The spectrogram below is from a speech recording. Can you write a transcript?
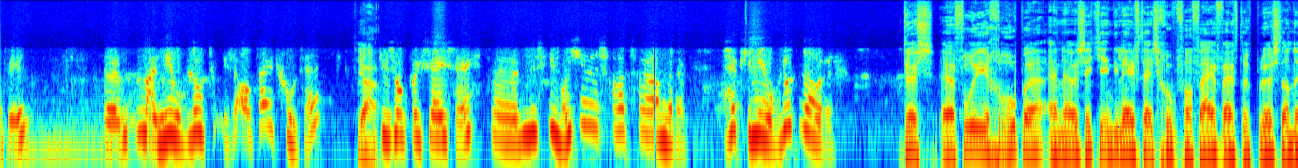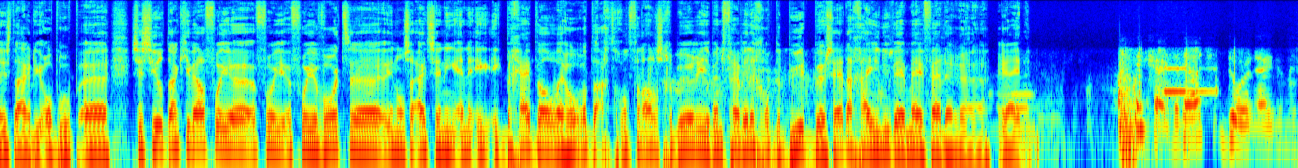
100% in. Ehm, maar nieuw bloed is altijd goed, hè? Ja. Het is ook wat jij zegt. misschien moet je eens wat veranderen. Heb je nieuw bloed nodig? Dus uh, voel je je geroepen en uh, zit je in die leeftijdsgroep van 55 plus, dan is daar die oproep. Uh, Cecile, dankjewel voor je, voor je, voor je woord in onze uitzending. En ik, ik, begrijp wel, wij horen op de achtergrond van alles gebeuren. Je bent vrijwilliger op de buurtbus, hè? daar ga je nu weer mee verder rijden. Ik ga inderdaad doorrijden met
